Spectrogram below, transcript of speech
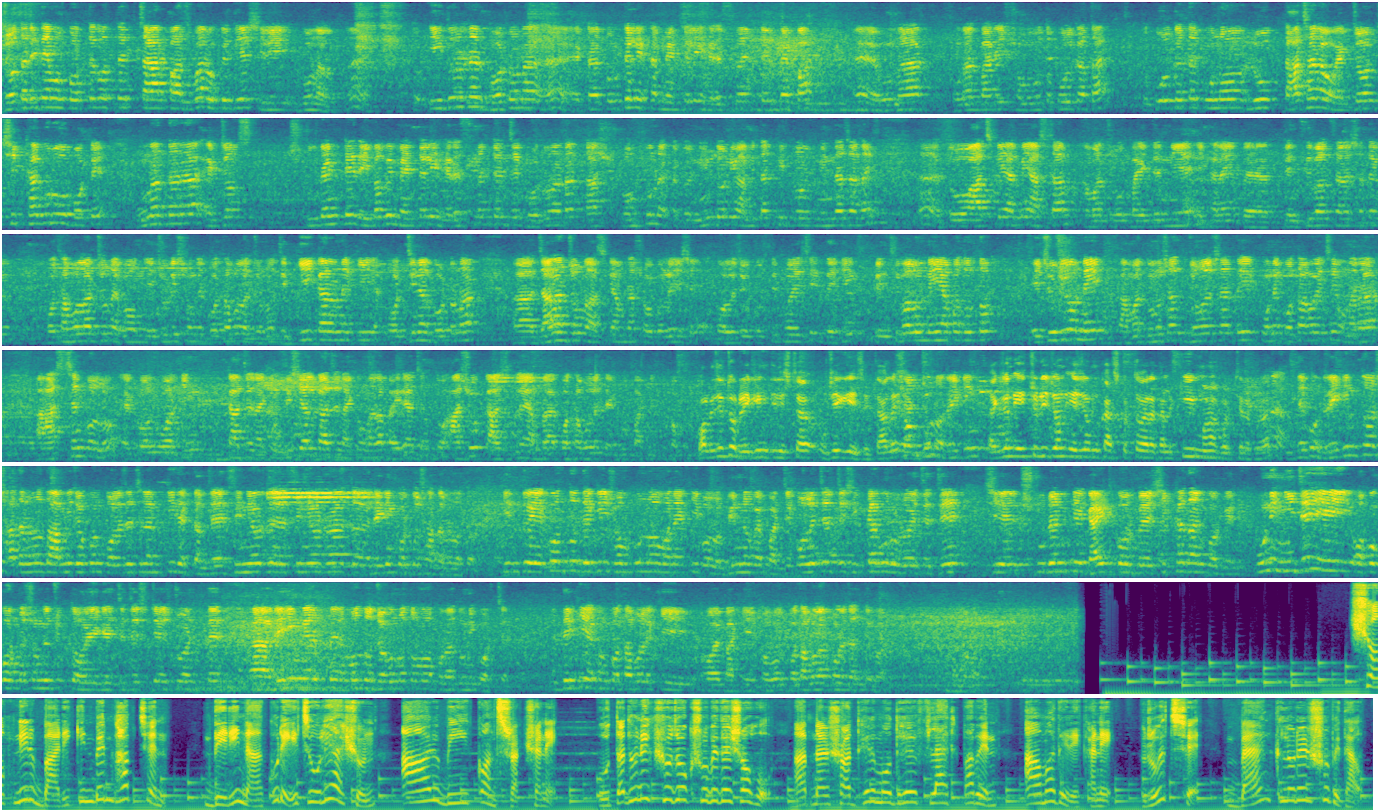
যথারীতি এমন করতে করতে চার পাঁচবার ওকে দিয়ে সিঁড়ি গোনালো হ্যাঁ? তো এই ধরনের ঘটনা হ্যাঁ একটা টোটালি একটা মেন্টালি হ্যারাসমেন্টের ব্যাপার হ্যাঁ ওনার ওনার বাড়ি সম্ভবত কলকাতায়। তো কলকাতার কোনো লোক তাছাড়াও একজন শিক্ষাগুরুও বটে। ওনার দ্বারা একজন স্টুডেন্টের এইভাবে মেন্টালি হ্যারাসমেন্টের যে ঘটনাটা তার সম্পূর্ণ একটা নিন্দনীয়। আমি তার তীব্র নিন্দা জানাই হ্যাঁ? তো আজকে আমি আসলাম আমার যুবক ভাইদের নিয়ে এখানে প্রিন্সিপাল স্যারের সাথে কথা বলার জন্য এবং এইচওডির সঙ্গে কথা বলার জন্য যে কী কারণে কি অরিজিনাল ঘটনা জানার জন্য আজকে আমরা সকলে এসে কলেজে উপস্থিত হয়েছি। দেখি, প্রিন্সিপালও নেই আপাতত। এইচওডিও নেই আমার দুজনের সাথে দুজনের সাথেই ফোনে কথা হয়েছে ওনারা আসছেন বলল এখন ওয়ার্কিং কাজে নাকি অফিসিয়াল কাজে নাকি ওনারা বাইরে আছেন তো আসুক আসলে আমরা কথা বলে দেখব বাকি কলেজে তো রেগিং জিনিসটা উঠে গিয়েছে তাহলে একজন সম্পূর্ণ রেটিং একজন এইচডি জন এই জন কাজ করতে পারে তাহলে কি মনে করছেন আপনারা? দেখুন রেগিং তো সাধারণত আমি যখন কলেজে ছিলাম কি দেখতাম যে সিনিয়র সিনিয়ররা রেগিং করতো সাধারণত। কিন্তু এখন তো দেখি সম্পূর্ণ মানে কি বলব ভিন্ন ব্যাপার। যে কলেজের যে শিক্ষাগুরু রয়েছে যে সে স্টুডেন্টকে গাইড করবে শিক্ষাদান করবে উনি নিজেই এই অপকর্মের সঙ্গে যুক্ত হয়ে গেছে যে স্টুডেন্টদের রেগিং এর মতো জঘন্যতম অপরাধ উনি করছেন। দেখি এখন কথা বলে কি হয় বাকি খবর। কথা বলার পরে জানতে পারব। ধন্যবাদ। স্বপ্নের বাড়ি কিনবেন ভাবছেন? দেরি না করে চলে আসুন আর বি কনস্ট্রাকশনে অত্যাধুনিক সুযোগ সুবিধে সহ আপনার সাধ্যের মধ্যে ফ্ল্যাট পাবেন আমাদের এখানে। রয়েছে ব্যাংক লোনের সুবিধাও।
